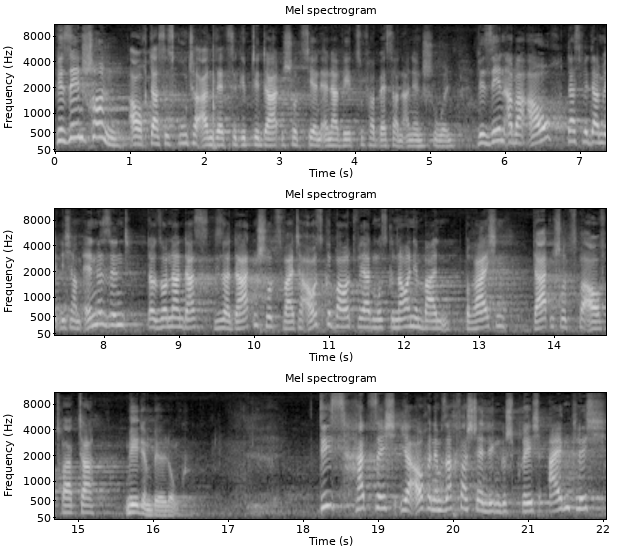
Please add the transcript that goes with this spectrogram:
Wir sehen schon auch, dass es gute Ansätze gibt, den Datenschutz hier in NRW zu verbessern an den Schulen. Wir sehen aber auch, dass wir damit nicht am Ende sind, sondern dass dieser Datenschutz weiter ausgebaut werden muss, genau in den beiden Bereichen Datenschutzbeauftragter, Medienbildung. Dies hat sich ja auch in dem Sachverständigengespräch eigentlich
